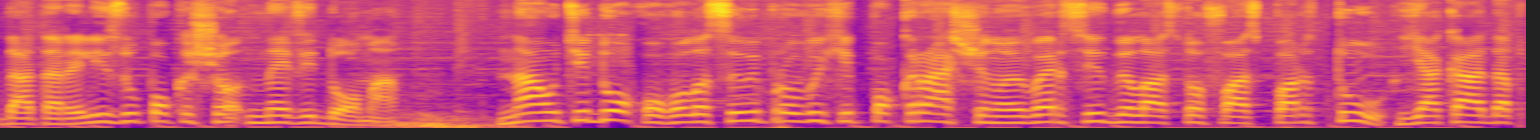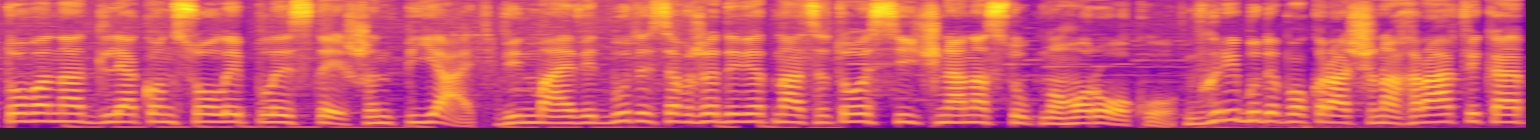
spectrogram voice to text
Дата релізу поки що невідома. Naughty Dog оголосили про вихід покращеної версії The Last of Us Part 2, яка адаптована для консолей PlayStation 5. Він має відбутися вже 19 січня наступного року. В грі буде покращена графіка,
